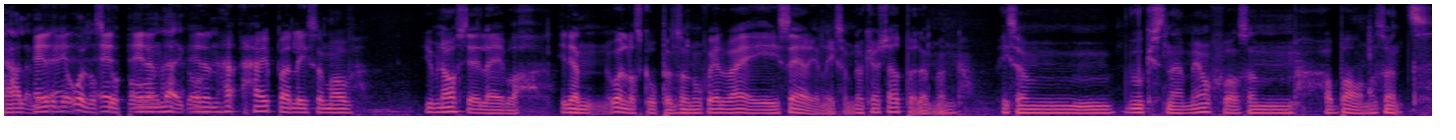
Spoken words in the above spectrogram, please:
Alla möjliga åldersgrupper är, är, den, läger. är den hy- hypad liksom av gymnasieelever i den åldersgruppen som de själva är i serien liksom. Då kan jag köpa den men liksom vuxna människor som har barn och sånt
